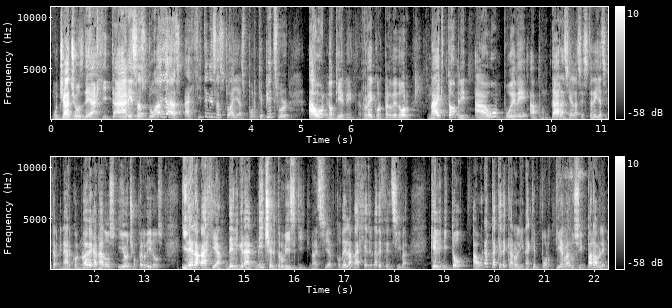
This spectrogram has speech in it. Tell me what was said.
muchachos, de agitar esas toallas. Agiten esas toallas porque Pittsburgh aún no tiene récord perdedor. Mike Tomlin aún puede apuntar hacia las estrellas y terminar con nueve ganados y ocho perdidos. Y de la magia del gran Mitchell Trubisky, no es cierto, de la magia de una defensiva que limitó a un ataque de Carolina que por tierra lució imparable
